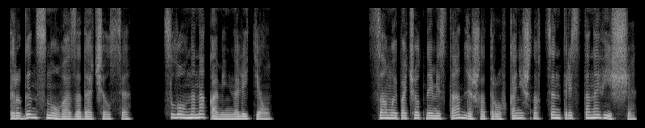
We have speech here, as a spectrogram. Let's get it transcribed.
Терген снова озадачился, словно на камень налетел. Самые почетные места для шатров, конечно, в центре становища,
